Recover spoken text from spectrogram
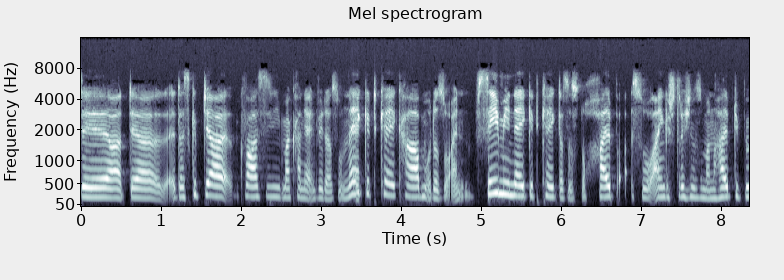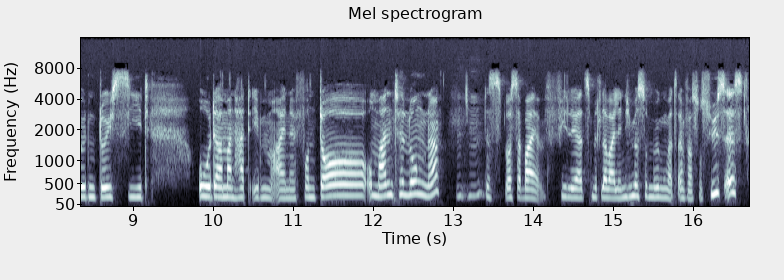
der, der, das gibt ja quasi, man kann ja entweder so Naked Cake haben oder so ein Semi-Naked Cake, das ist noch halb so eingestrichen, dass man halb die Böden durchsieht. Oder man hat eben eine Fondant-Ummantelung, ne? Mhm. Das, was aber viele jetzt mittlerweile nicht mehr so mögen, weil es einfach so süß ist.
